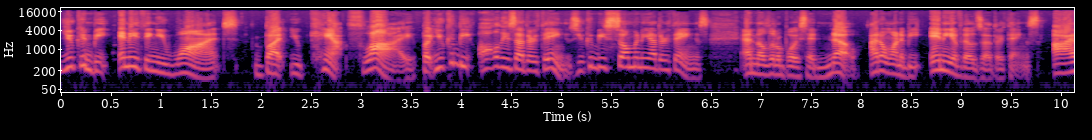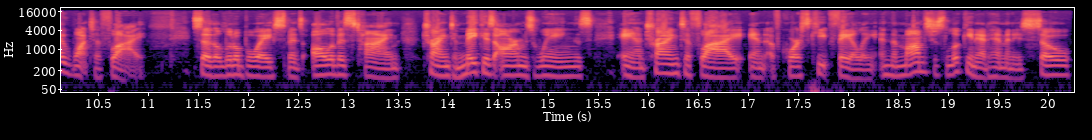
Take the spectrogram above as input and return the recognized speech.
you can be anything you want, but you can't fly. But you can be all these other things. You can be so many other things. And the little boy said, No, I don't want to be any of those other things. I want to fly. So the little boy spends all of his time trying to make his arms wings and trying to fly, and of course, keep failing. And the mom's just looking at him and is so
